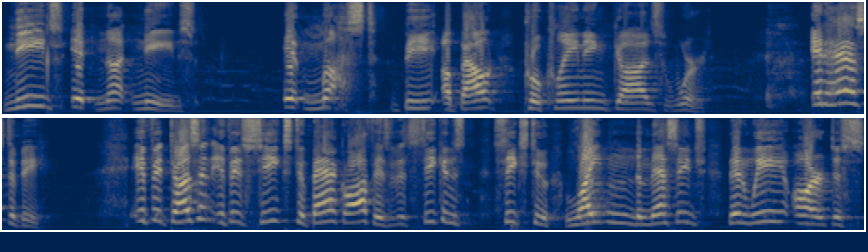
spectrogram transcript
needs it not needs, it must be about proclaiming God's word. It has to be. If it doesn't, if it seeks to back off, if it seeks, seeks to lighten the message, then we are dis-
